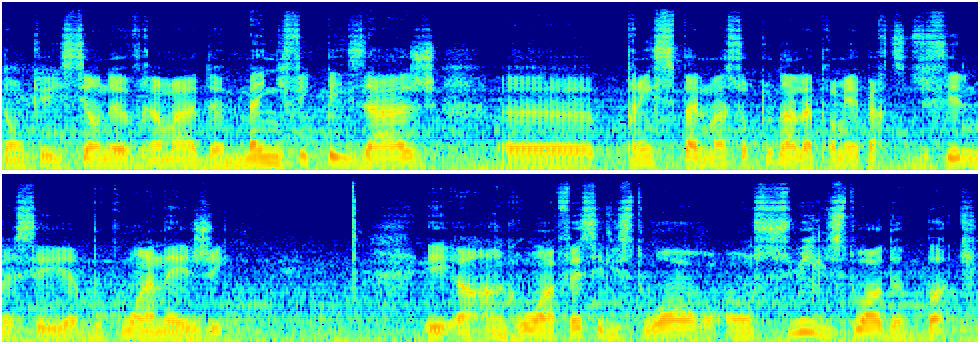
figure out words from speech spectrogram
Donc, ici, on a vraiment de magnifiques paysages. Euh, principalement, surtout dans la première partie du film, c'est beaucoup enneigé. Et euh, en gros, en fait, c'est l'histoire, on suit l'histoire de Buck,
